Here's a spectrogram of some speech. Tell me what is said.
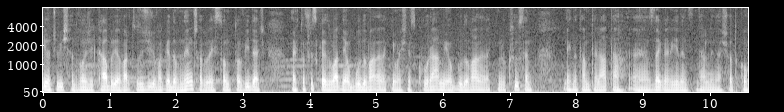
I oczywiście nadwozie cabrio. Warto zwrócić uwagę do wnętrza, tutaj stąd to widać, jak to wszystko jest ładnie obudowane, takimi właśnie skórami, obudowane takim luksusem, jak na tamte lata. Zegar jeden centralny na środku.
